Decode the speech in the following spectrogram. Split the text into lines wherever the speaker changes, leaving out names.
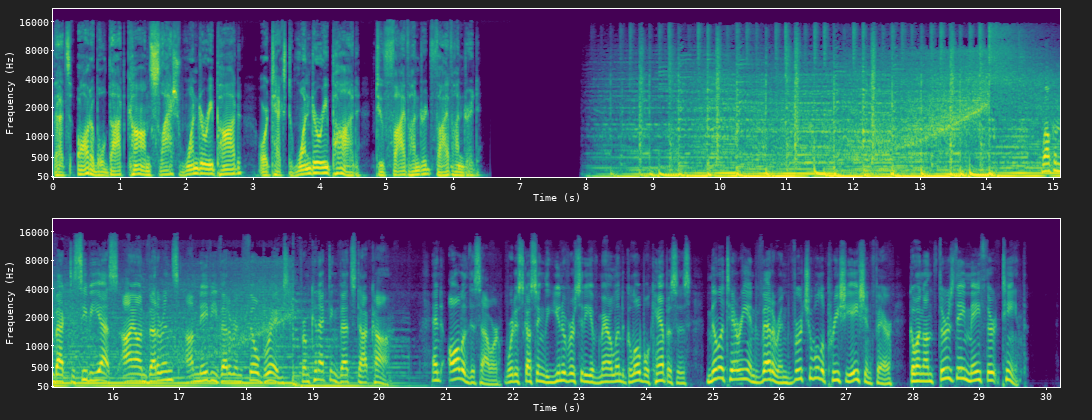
That's audible.com slash WonderyPod or text WonderyPod to 500 500.
Welcome back to CBS Eye on Veterans. I'm Navy veteran Phil Briggs from ConnectingVets.com. And all of this hour, we're discussing the University of Maryland Global Campus's Military and Veteran Virtual Appreciation Fair going on Thursday, May 13th.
